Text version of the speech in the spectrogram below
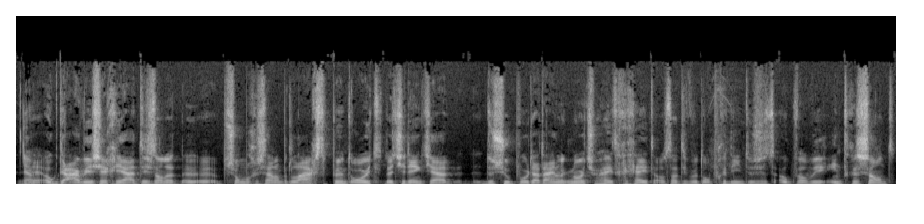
Ja. Uh, ook daar weer zeggen, ja, het is dan het, uh, sommigen staan op het laagste punt ooit. Dat je denkt, ja, de soep wordt uiteindelijk nooit zo heet gegeten als dat die wordt opgediend. Dus het is ook wel weer interessant.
